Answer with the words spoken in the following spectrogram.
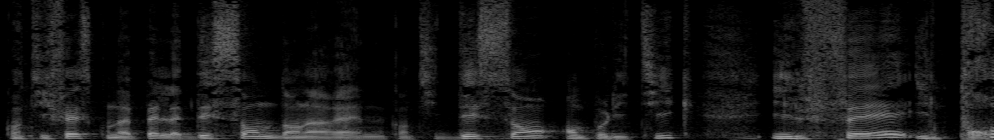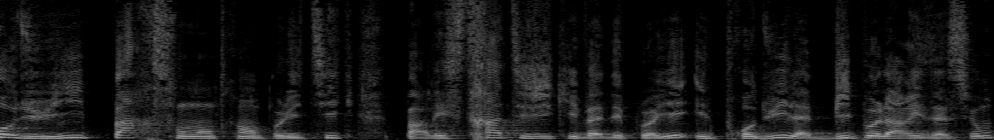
quand il fait ce qu'on appelle la descente dans l'arène, quand il descend en politique, il fait, il produit, par son entrée en politique, par les stratégies qu'il va déployer, il produit la bipolarisation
